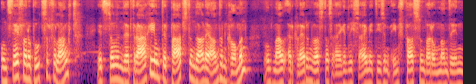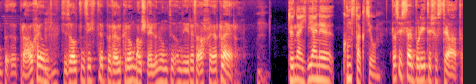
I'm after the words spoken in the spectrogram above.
Und Stefano Putzer verlangt, jetzt sollen der Draghi und der Papst und alle anderen kommen und mal erklären, was das eigentlich sei mit diesem Impfpass und warum man den brauche. Und mhm. sie sollten sich der Bevölkerung mal stellen und, und ihre Sache erklären. Mhm. Tönt eigentlich wie eine Kunstaktion. Das ist ein politisches Theater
